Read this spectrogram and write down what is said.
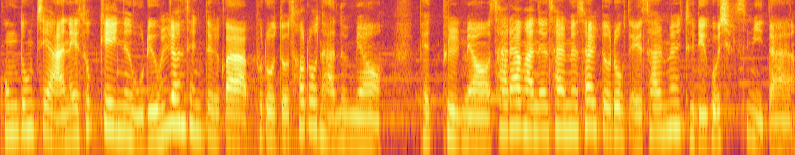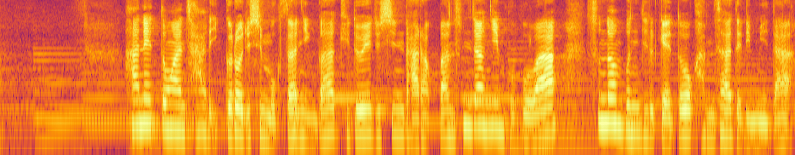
공동체 안에 속해 있는 우리 훈련생들과 앞으로도 서로 나누며 베풀며 사랑하는 삶을 살도록 내 삶을 드리고 싶습니다. 한 해 동안 잘 이끌어 주신 목사님과 기도해 주신 다락반 순장님 부부와 순원분들께도 감사드립니다.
